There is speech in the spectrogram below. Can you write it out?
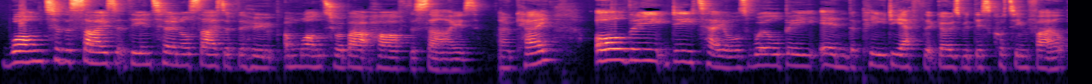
One to the size, the internal size of the hoop and one to about half the size okay? All the details will be in the PDF that goes with this cutting file.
